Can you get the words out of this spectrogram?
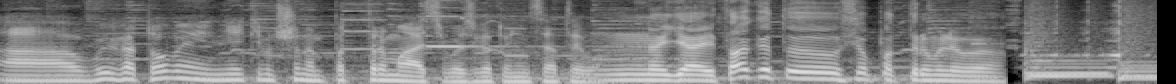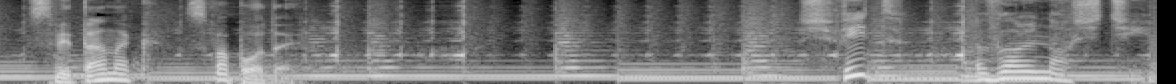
А вы гатовыя нейкім чынам падтрымаць вось гэту ініцыятыву? Я і так это все падтрымліваю. Світанак свабоды. Świt wolności.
